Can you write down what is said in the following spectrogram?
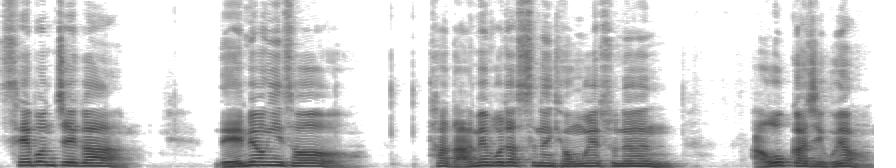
세 번째가 네 명이서 다 남의 모자 쓰는 경우의 수는 아홉 가지고요.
